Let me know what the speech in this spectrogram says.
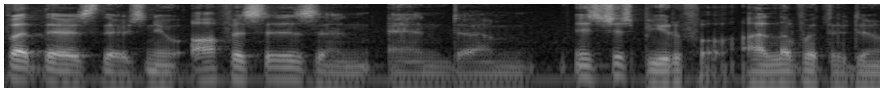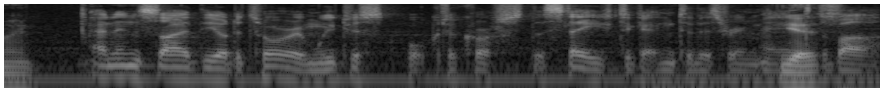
but there's there's new offices, and and um, it's just beautiful. I love what they're doing. And inside the auditorium, we just walked across the stage to get into this room here, Yes. to the bar.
